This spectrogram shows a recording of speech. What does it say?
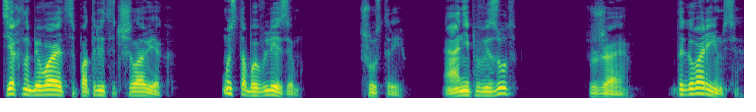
Тех набивается по 30 человек. Мы с тобой влезем. Шустрый. А они повезут? Чужая. Договоримся.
